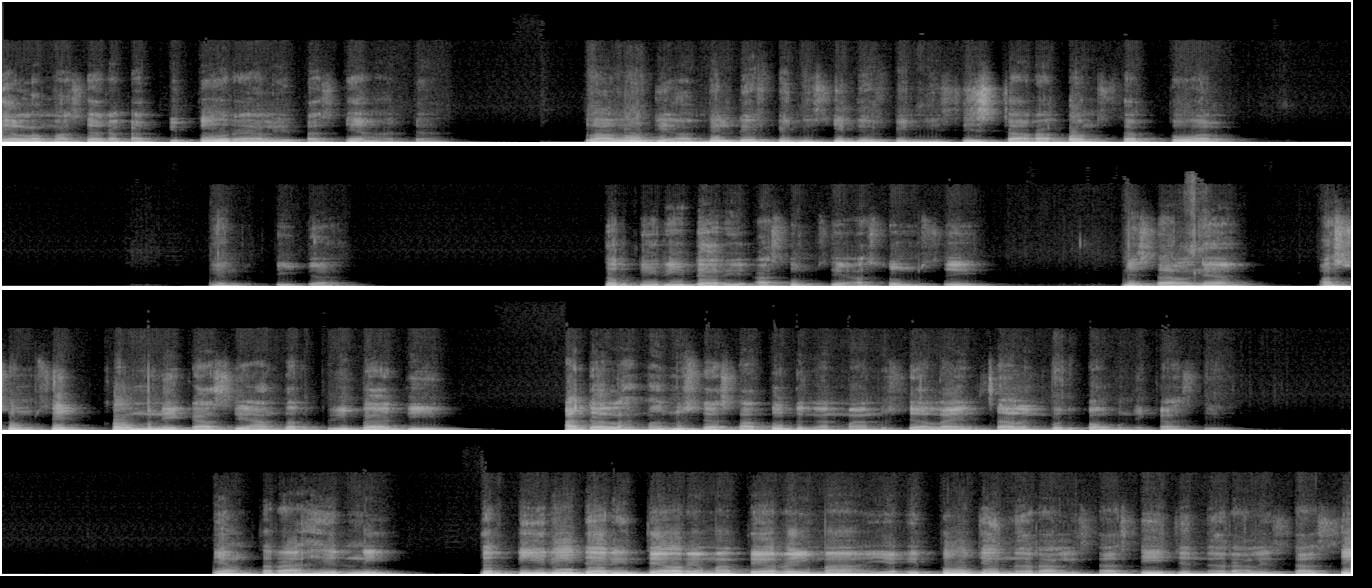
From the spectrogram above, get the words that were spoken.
dalam masyarakat itu realitasnya ada lalu diambil definisi-definisi secara konseptual. Yang ketiga, terdiri dari asumsi-asumsi. Misalnya, asumsi komunikasi antar pribadi adalah manusia satu dengan manusia lain saling berkomunikasi. Yang terakhir nih, terdiri dari teorema-teorema yaitu generalisasi-generalisasi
